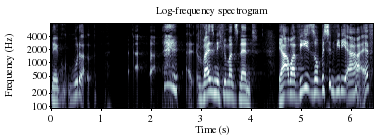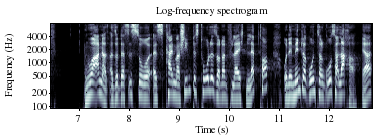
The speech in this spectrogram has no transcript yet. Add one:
nee, gute, äh, weiß ich nicht, wie man es nennt. Ja, aber wie, so ein bisschen wie die RAF, nur anders. Also das ist so, es ist kein Maschinenpistole, sondern vielleicht ein Laptop und im Hintergrund so ein großer Lacher. Ja,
